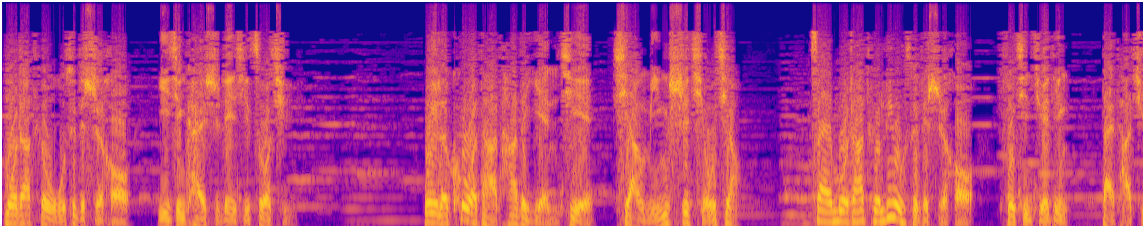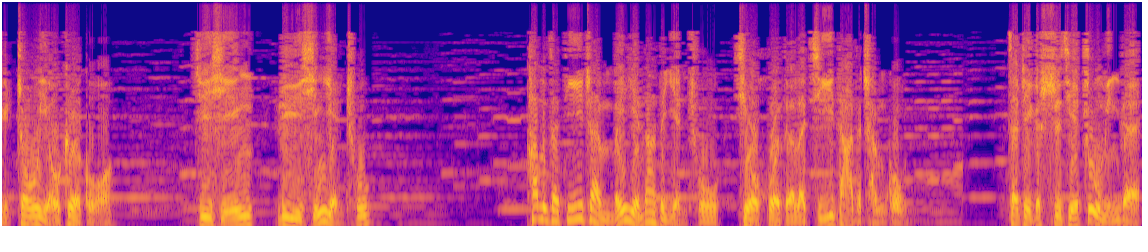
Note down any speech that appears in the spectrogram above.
莫扎特五岁的时候已经开始练习作曲。为了扩大他的眼界，向名师求教，在莫扎特六岁的时候，父亲决定带他去周游各国，举行旅行演出。他们在第一站维也纳的演出就获得了极大的成功，在这个世界著名的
